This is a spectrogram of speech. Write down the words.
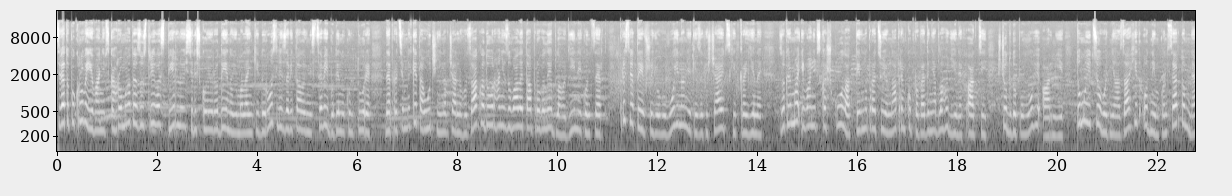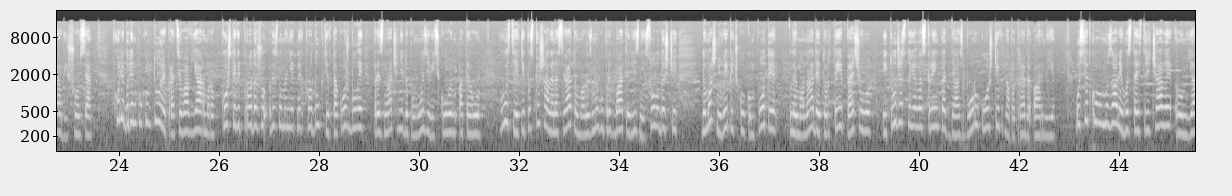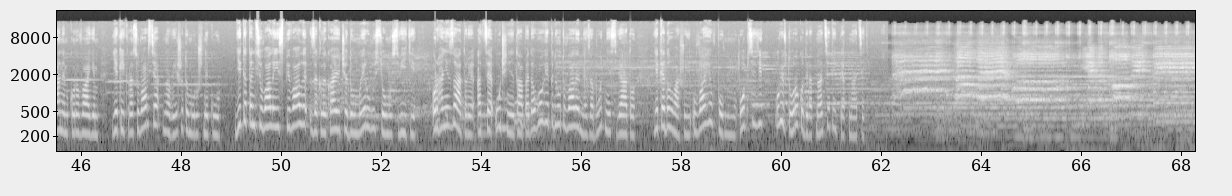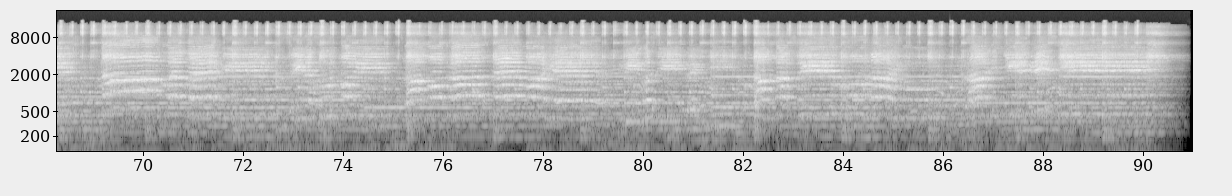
Свято Покрови Іванівська громада зустріла спільною сільською родиною. Маленькі дорослі завітали в місцевий будинок культури, де працівники та учні навчального закладу організували та провели благодійний концерт, присвятивши його воїнам, які захищають схід країни. Зокрема, Іванівська школа активно працює в напрямку проведення благодійних акцій щодо допомоги армії. Тому і цього дня захід одним концертом не обійшовся. В холі будинку культури працював ярмарок. Кошти від продажу різноманітних продуктів також були призначені допомозі військовим АТО. Гості, які поспішали на свято, мали змогу придбати різні солодощі, домашню випічку, компоти, лимонади, торти, печиво. І тут же стояла скринька для збору коштів на потреби армії. У святковому залі гостей зустрічали рум'яним короваєм, який красувався на вишитому рушнику. Діти танцювали і співали, закликаючи до миру в усьому світі. Організатори, а це учні та педагоги, підготували незабутнє свято, яке до вашої уваги в повному обсязі у вівторок о 19.15.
